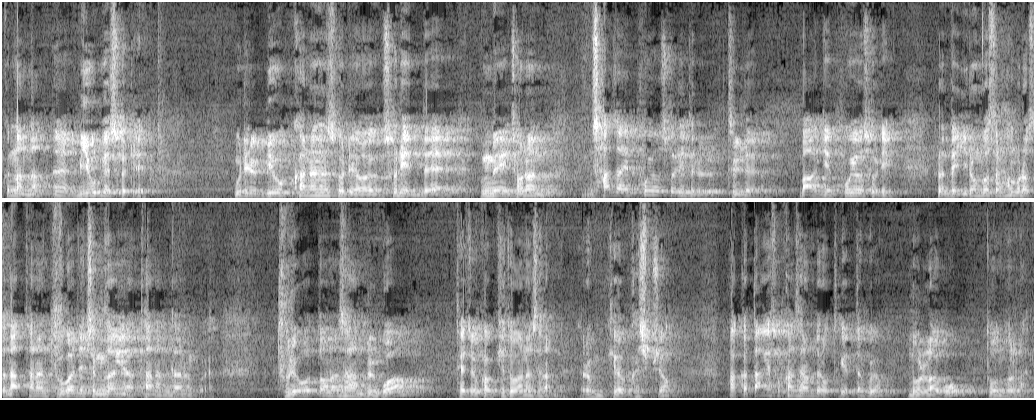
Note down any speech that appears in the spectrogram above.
끝났나? 네, 미혹의 소리예요. 우리를 미혹하는 소리, 소리인데 분명히 저는 사자의 포효 소리들을 들려요. 마귀의 포효 소리. 그런데 이런 것을 함으로써 나타난 두 가지 증상이 나타난다는 거예요. 두려워 떠는 사람들과 대적하고 기도하는 사람들. 여러분 기억하십시오. 아까 땅에 속한 사람들 어떻게 했다고요? 놀라고 또 놀라냐.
